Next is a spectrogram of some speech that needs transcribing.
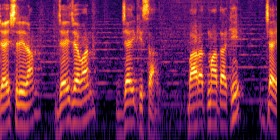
జై శ్రీరామ్ జై జవాన్ జై కిసాన్. భారత్ మాతాకి జై.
